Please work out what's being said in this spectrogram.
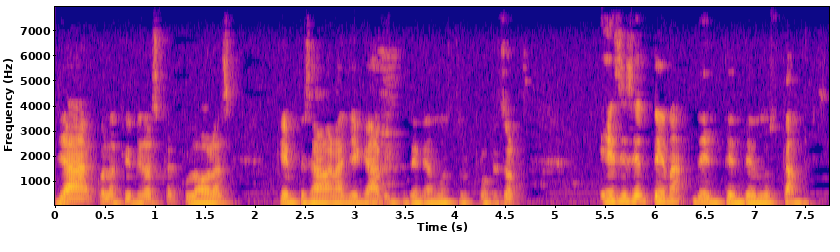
ya con las primeras calculadoras que empezaban a llegar y que tenían nuestros profesores. Ese es el tema de entender los cambios.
